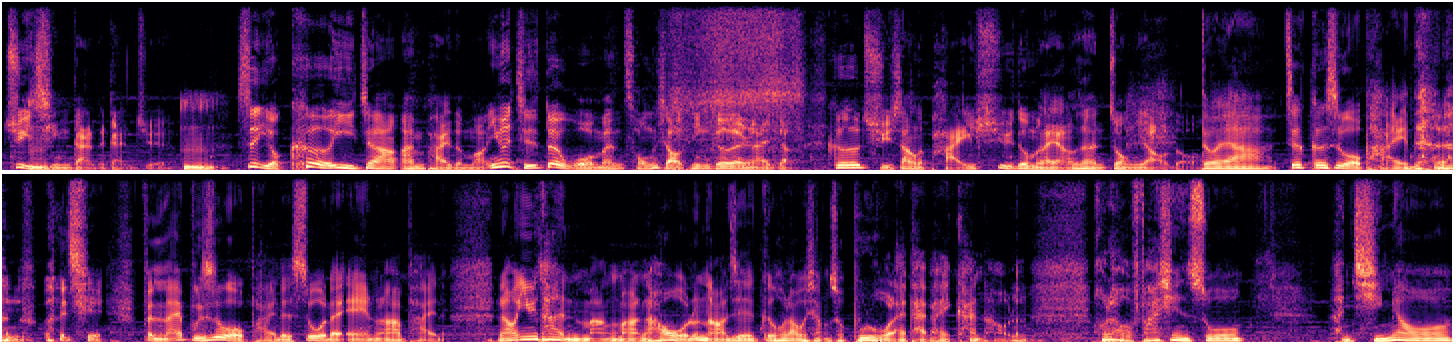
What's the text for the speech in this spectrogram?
剧情感的感觉。嗯，是有刻意这样安排的吗？因为其实对我们从小听歌的人来讲，歌曲上的排序对我们来讲是很重要的哦。对啊，这歌是我排的，而且本来不是我排的，是我的 A&R 排的。然后因为他很忙嘛，然后我都拿到这些歌，后来我想说，不如我来排排看好了。后来我发现说。很奇妙哦，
